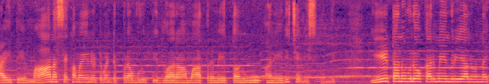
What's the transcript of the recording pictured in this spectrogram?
అయితే మానసికమైనటువంటి ప్రవృత్తి ద్వారా మాత్రమే తనువు అనేది చెల్లిస్తుంది. ఈ తనువులో కర్మేంద్రియాలు ఉన్నాయి.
